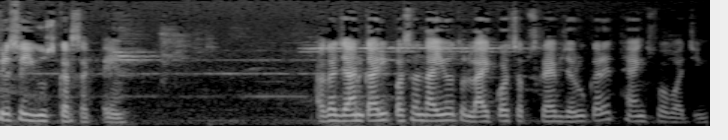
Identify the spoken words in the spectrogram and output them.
फिर से यूज़ कर सकते हैं। अगर जानकारी पसंद आई हो तो लाइक और सब्सक्राइब ज़रूर करें। थैंक्स फॉर वॉचिंग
